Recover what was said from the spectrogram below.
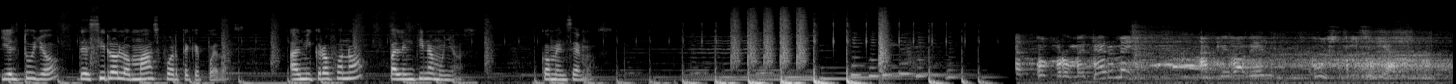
y el tuyo, decirlo lo más fuerte que puedas. Al micrófono, Valentina Muñoz. Comencemos. comprometerme a que va a haber justicia.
